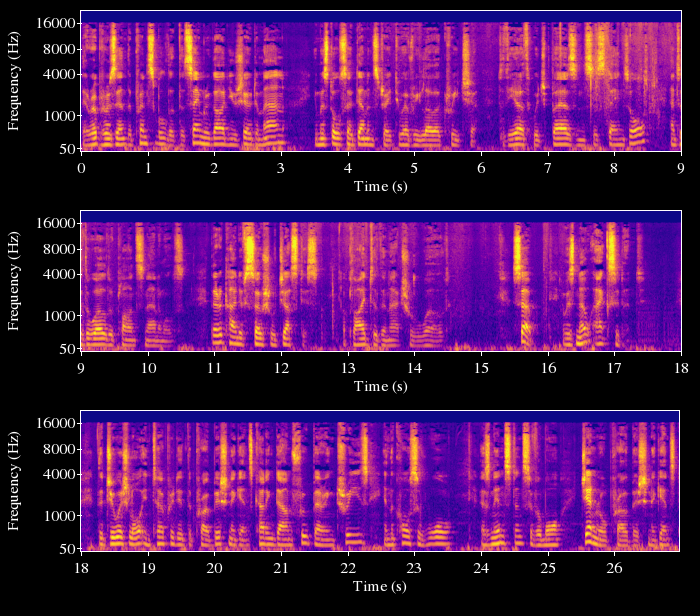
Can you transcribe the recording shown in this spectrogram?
They represent the principle that the same regard you show to man, you must also demonstrate to every lower creature, to the earth which bears and sustains all, and to the world of plants and animals. They're a kind of social justice applied to the natural world. So, it was no accident. The Jewish law interpreted the prohibition against cutting down fruit bearing trees in the course of war as an instance of a more general prohibition against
